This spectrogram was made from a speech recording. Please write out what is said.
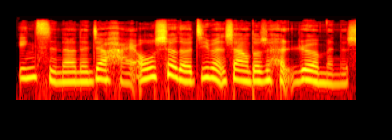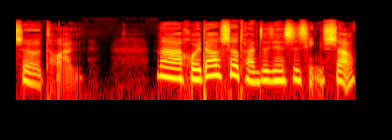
因此呢，能叫海鸥社的基本上都是很热门的社团。那回到社团这件事情上，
